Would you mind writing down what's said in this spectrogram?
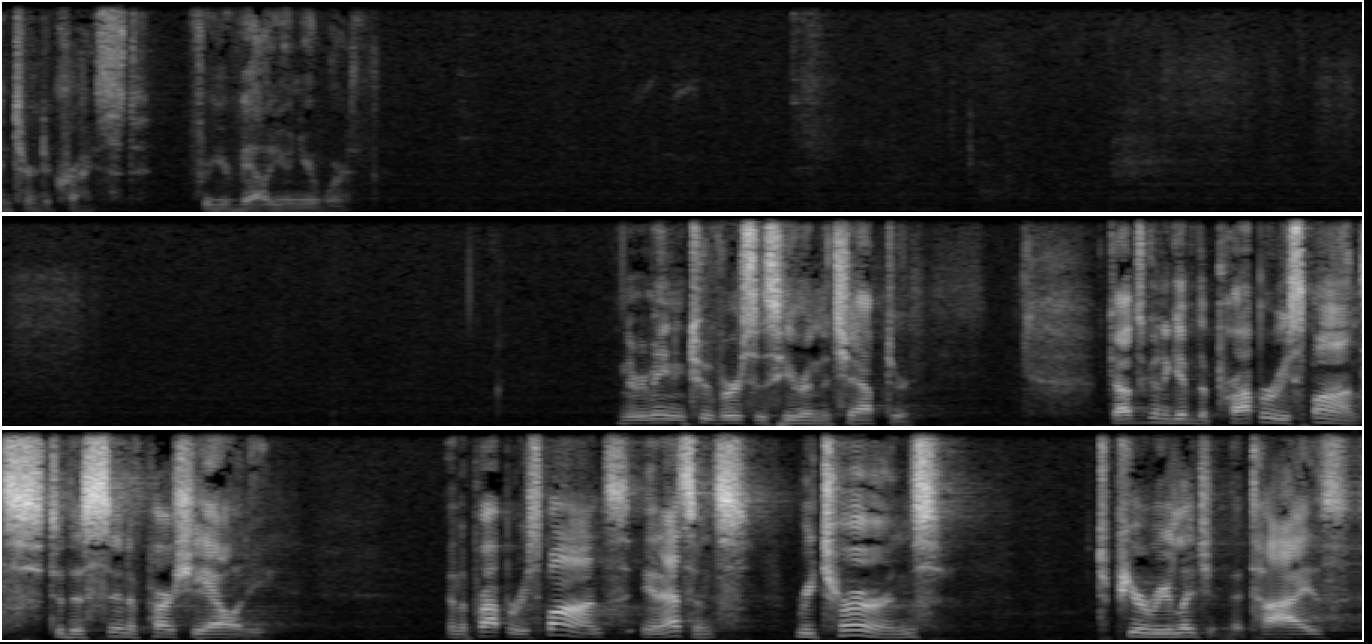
and turn to Christ for your value and your worth. In the remaining two verses here in the chapter, God's going to give the proper response to this sin of partiality. And the proper response, in essence, returns to pure religion that ties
